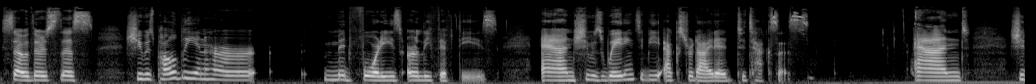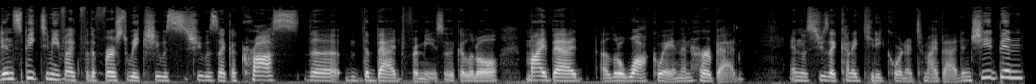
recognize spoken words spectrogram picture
So there's this she was probably in her mid 40s, early 50s, and she was waiting to be extradited to Texas. And she didn't speak to me for like for the first week. She was she was like across the the bed from me, so like a little my bed, a little walkway, and then her bed, and she was like kind of kitty corner to my bed. And she had been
